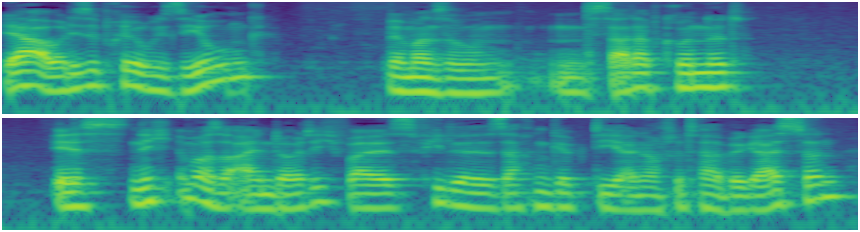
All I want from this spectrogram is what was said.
Ja, aber diese Priorisierung, wenn man so ein Startup gründet, ist nicht immer so eindeutig, weil es viele Sachen gibt, die einen auch total begeistern.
